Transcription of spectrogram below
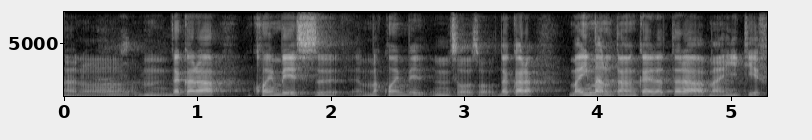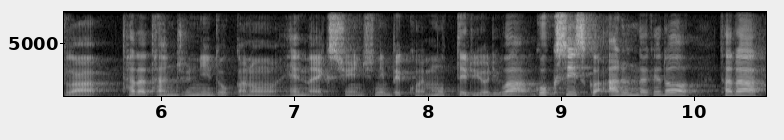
あのうん、だから、コインベース、まあ、コインベース、うん、そうそう。だから、まあ、今の段階だったら、まあ、ETF がただ単純にどっかの変な exchange にビットコイン持ってるよりは、極リスクはあるんだけど、ただ、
